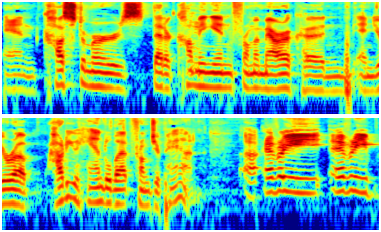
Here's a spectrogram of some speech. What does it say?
and customers that are coming in from America and, and Europe? How do you handle that from Japan? Uh, every every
